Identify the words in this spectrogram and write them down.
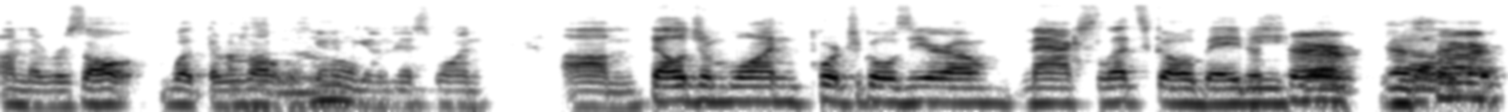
on the result, what the result was going to be on this one. Um, Belgium one, Portugal zero. Max, let's go, baby! Yes, sir. Yes, Yeah. sir.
